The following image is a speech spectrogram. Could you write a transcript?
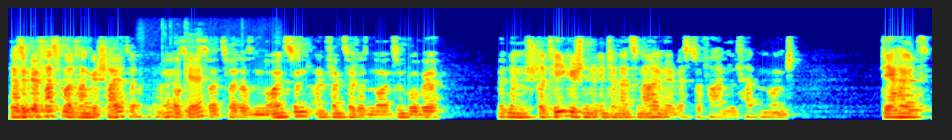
da sind wir fast mal dran gescheitert. Also okay. Das war 2019, Anfang 2019, wo wir mit einem strategischen internationalen Investor verhandelt hatten und der halt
